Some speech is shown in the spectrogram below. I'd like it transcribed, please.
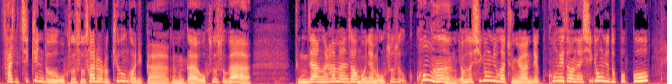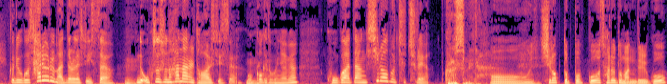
사실 치킨도 옥수수 사료로 키운 거니까. 그러니까 옥수수가 등장을 하면서 뭐냐면 옥수수 콩은 여기서 식용유가 중요한데 콩에서는 식용유도 뽑고 그리고 사료를 만들어낼 수 있어요. 음. 근데 옥수수는 하나를 더 할 수 있어요. 뭡니까? 거기서 뭐냐면 고과당 시럽을 추출해요. 그렇습니다. 어, 시럽도 뽑고 사료도 만들고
